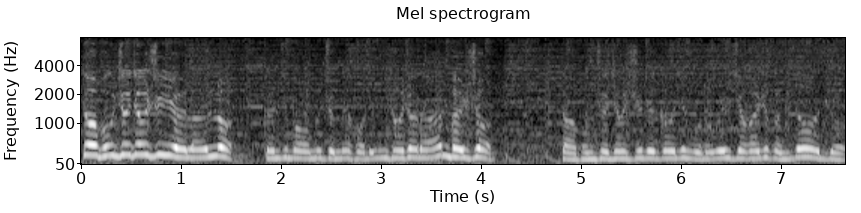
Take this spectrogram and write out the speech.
大篷车僵尸也来了，赶紧把我们准备好的樱桃炸弹安排上。大篷车僵尸对高坚果的威胁还是很大的。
